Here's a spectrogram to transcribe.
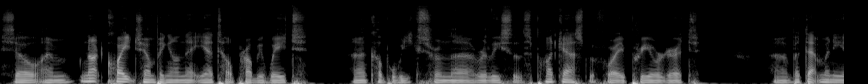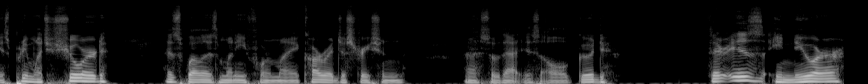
so I'm not quite jumping on that yet. I'll probably wait a couple weeks from the release of this podcast before I pre order it. Uh, but that money is pretty much assured, as well as money for my car registration, uh, so that is all good. There is a newer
